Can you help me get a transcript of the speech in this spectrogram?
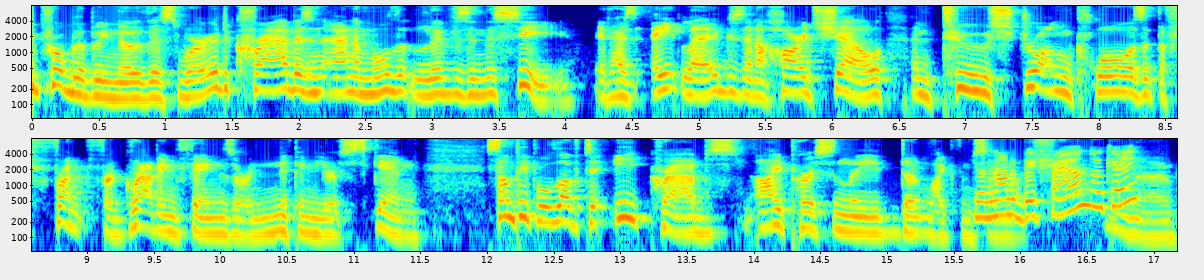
You probably know this word. Crab is an animal that lives in the sea. It has eight legs and a hard shell and two strong claws at the front for grabbing things or nipping your skin. Some people love to eat crabs. I personally don't like them so. You're so not a big fan, okay? No.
